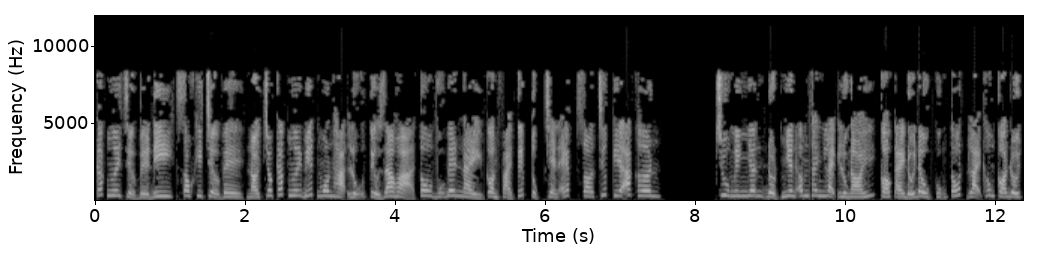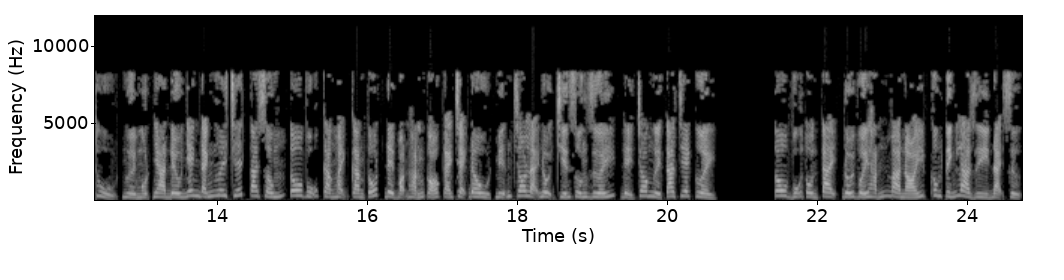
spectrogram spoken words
Các ngươi trở về đi, sau khi trở về, nói cho các ngươi biết môn hạ lũ tiểu gia hỏa Tô Vũ bên này còn phải tiếp tục chèn ép do trước kia ác hơn. Chu Minh Nhân đột nhiên âm thanh lạnh lùng nói, có cái đối đầu cũng tốt, lại không có đối thủ, người một nhà đều nhanh đánh ngươi chết ta sống, Tô Vũ càng mạnh càng tốt để bọn hắn có cái chạy đầu, miễn cho lại nội chiến xuống dưới, để cho người ta chê cười. Tô Vũ tồn tại, đối với hắn mà nói, không tính là gì đại sự.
